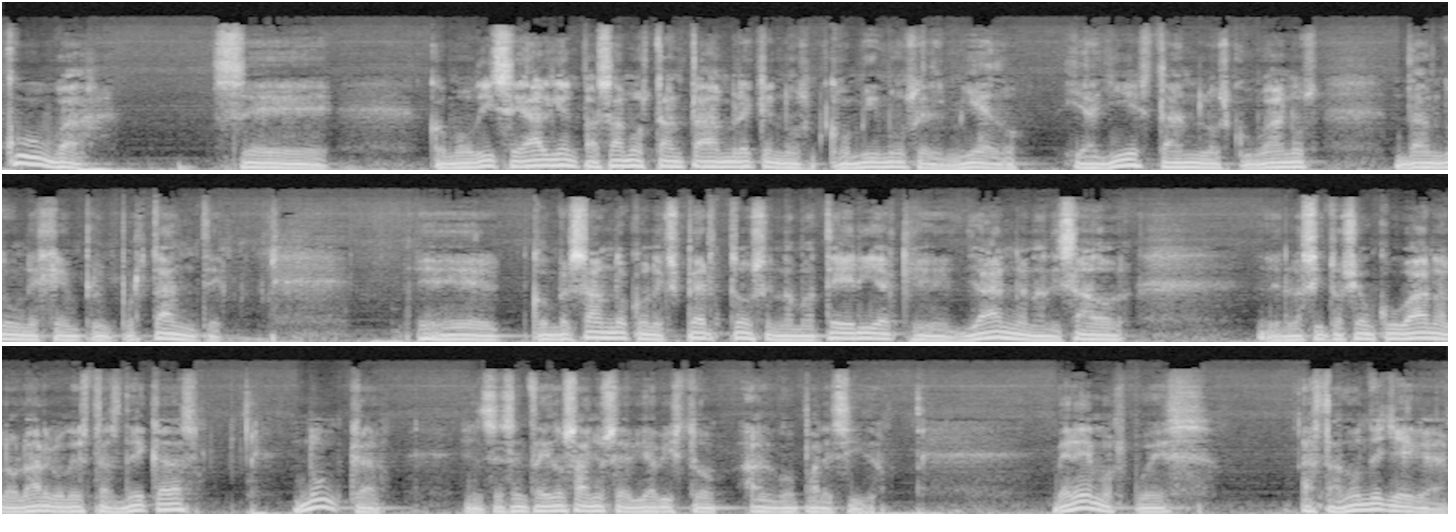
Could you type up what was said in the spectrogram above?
Cuba se como dice alguien, pasamos tanta hambre que nos comimos el miedo. Y allí están los cubanos dando un ejemplo importante. Eh, conversando con expertos en la materia que ya han analizado eh, la situación cubana a lo largo de estas décadas, nunca en 62 años se había visto algo parecido. Veremos, pues, hasta dónde llega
